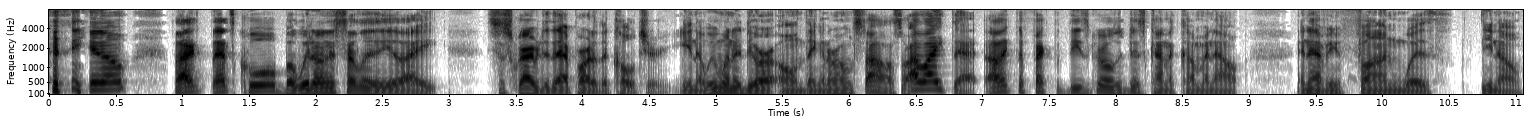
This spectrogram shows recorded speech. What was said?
you know like that's cool but we don't necessarily like subscribe to that part of the culture you know we want to do our own thing in our own style so i like that i like the fact that these girls are just kind of coming out and having fun with you know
